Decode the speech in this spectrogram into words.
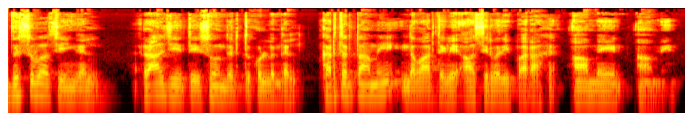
விசுவாசியுங்கள். ராஜ்யத்தை சுதந்திரித்துக் கொள்ளுங்கள். கர்த்தர் தாமே இந்த வார்த்தைகளை ஆசீர்வதிப்பாராக. ஆமேன் ஆமேன்.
